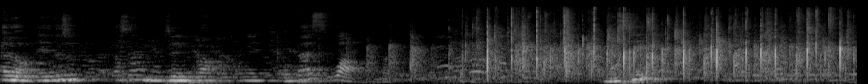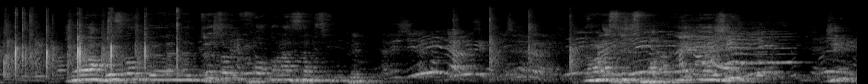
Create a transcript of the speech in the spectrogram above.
Alors, les deux autres personnes, vous allez pouvoir retourner en place. Je vais avoir besoin de deux hommes forts dans la salle, s'il vous plaît. Non, là, c'est juste pour. Eh, eh, Gilles Gilles,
